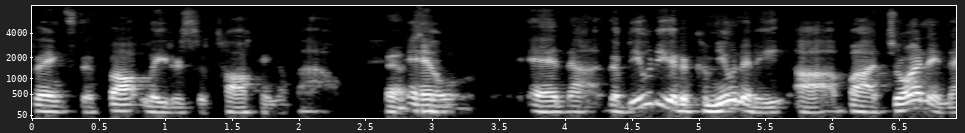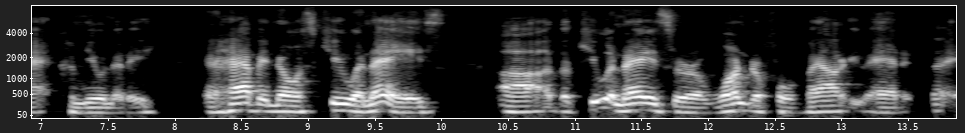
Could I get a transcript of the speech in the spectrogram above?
things that thought leaders are talking about. Absolutely. And, and uh, the beauty of the community, uh, by joining that community and having those Q and A's, uh, the Q and A's are a wonderful value added thing.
